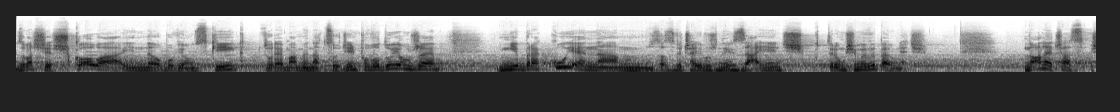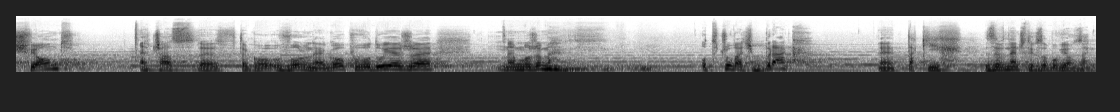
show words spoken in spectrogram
Zobaczcie, szkoła i inne obowiązki, które mamy na co dzień, powodują, że nie brakuje nam zazwyczaj różnych zajęć, które musimy wypełniać. No ale czas świąt, czas e, tego wolnego powoduje, że e, możemy odczuwać brak e, takich zewnętrznych zobowiązań,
